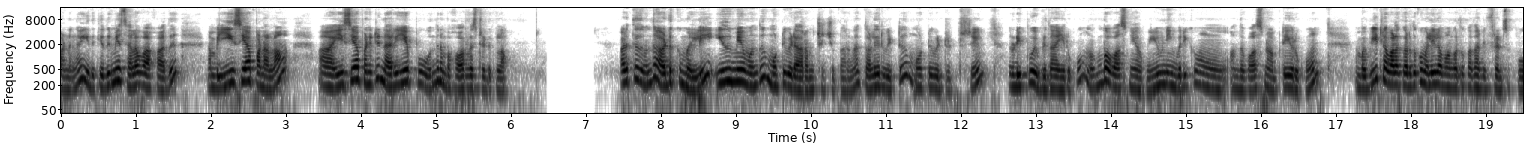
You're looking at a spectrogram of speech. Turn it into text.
பண்ணுங்கள் இதுக்கு எதுவுமே செலவாகாது. நம்ம ஈஸியாக பண்ணலாம். ஈஸியாக பண்ணிவிட்டு நிறைய பூ வந்து நம்ம ஹார்வெஸ்ட் எடுக்கலாம். அடுத்தது வந்து அடுக்கு மல்லி இதுவுமே வந்து மொட்டு விட ஆரம்பிச்சிச்சு பாருங்கள் தளிர் விட்டு மொட்டு விட்டுடுச்சு அதனுடைய பூ இப்படி தான் இருக்கும். ரொம்ப வாசனையாக இருக்கும். ஈவினிங் வரைக்கும் அந்த வாசனை அப்படியே இருக்கும். நம்ம வீட்டில் வளர்க்குறதுக்கும் வெளியில் வாங்குறதுக்கும் அதான் டிஃப்ரென்ஸ் பூ.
